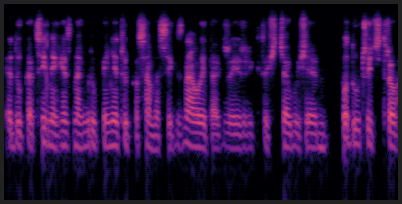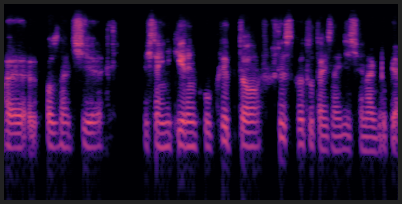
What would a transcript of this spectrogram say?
edukacyjnych jest na grupie, nie tylko same sygnały, także jeżeli ktoś chciałby się poduczyć trochę, poznać e, jakieś tajniki rynku krypto, wszystko tutaj znajdziecie na grupie.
